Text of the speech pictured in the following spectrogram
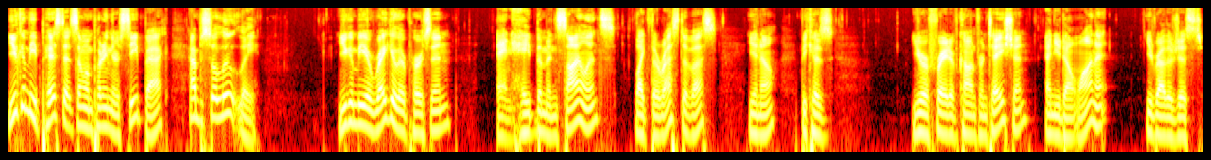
You can be pissed at someone putting their seat back. Absolutely. You can be a regular person and hate them in silence, like the rest of us, you know, because you're afraid of confrontation and you don't want it. You'd rather just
